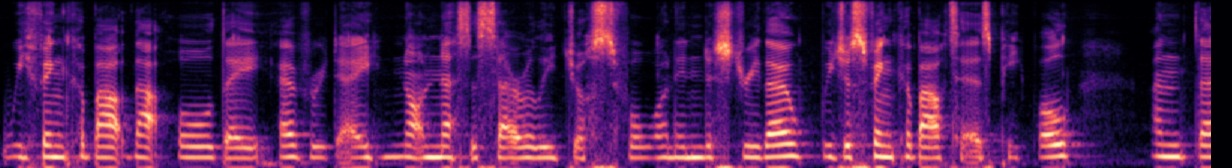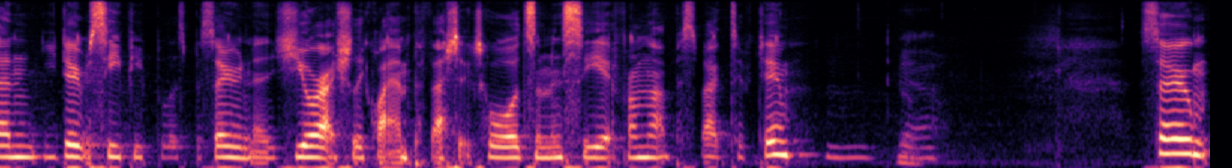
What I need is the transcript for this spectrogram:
we think about that all day, every day, not necessarily just for one industry though. We just think about it as people. And then you don't see people as personas. You're actually quite empathetic towards them and see it from that perspective too. Mm, yeah. So,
